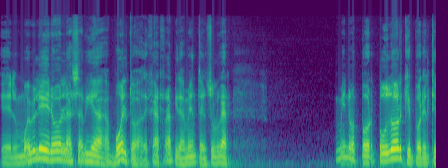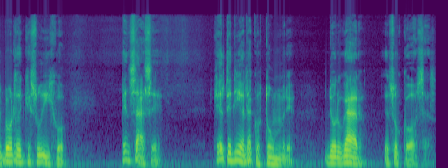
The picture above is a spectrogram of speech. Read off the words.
El mueblero las había vuelto a dejar rápidamente en su lugar, menos por pudor que por el temor de que su hijo pensase que él tenía la costumbre de hurgar en sus cosas.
